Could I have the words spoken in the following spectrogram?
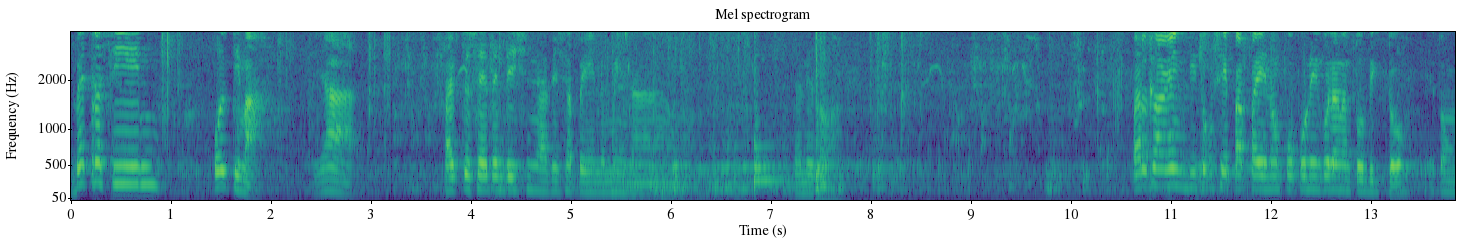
Betracin Ultima. Ayan. 5 to 7 days natin siya painumin ng ganito. Para sa akin, dito ko siya ipapainom, pupunuin ko lang ng tubig to. Itong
